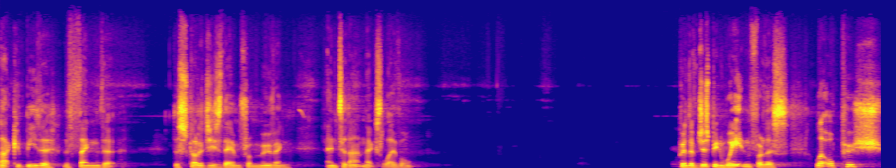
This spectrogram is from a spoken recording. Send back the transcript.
That could be the, the thing that discourages them from moving into that next level. Where they've just been waiting for this little push,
